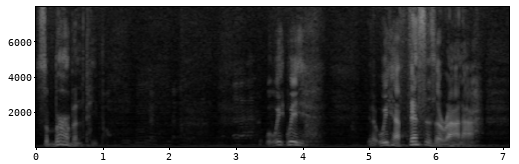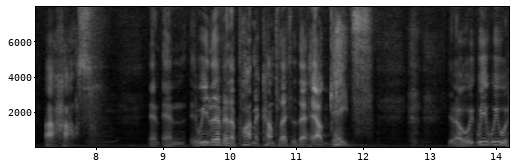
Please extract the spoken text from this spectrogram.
suburban people. We, we, you know, we have fences around our, our house and, and we live in apartment complexes that have gates. You know, we, we, we, were,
